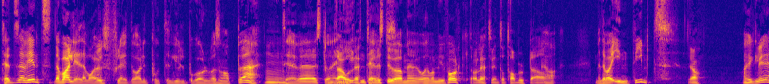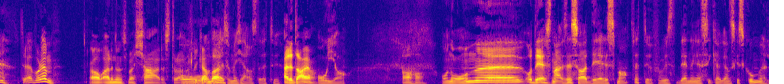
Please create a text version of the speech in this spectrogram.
tedd seg fint. Det var, litt, det var jo fløyt, det var litt potetgull på gulvet og sånn oppe. Mm. Det var En liten. TV-stue, og det var mye folk. Det var lettvint å ta bort det. Ja. Men det var intimt Ja. og hyggelig, tror jeg, for dem. Ja, er det noen som er kjærester der? Oh, slik enn der? som er kjæreste, vet du. Er det deg, ja? Å ja. Aha. Og noen eh, Og det så jeg sa det er smart, vet du, for den er sikkert ganske skummel,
